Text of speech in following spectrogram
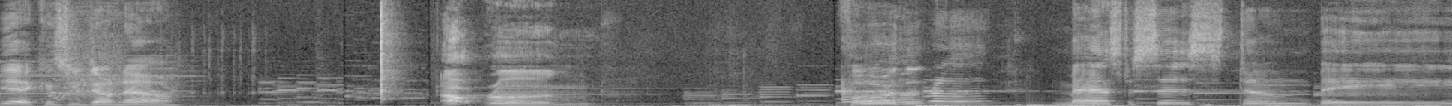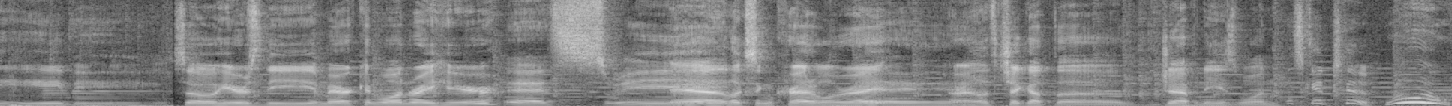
Yeah, because you don't know. Outrun. For the Master System, baby. So here's the American one right here. It's sweet. Yeah, it looks incredible, right? Yeah, yeah, yeah. All right, let's check out the Japanese one. It's good too. Woo!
